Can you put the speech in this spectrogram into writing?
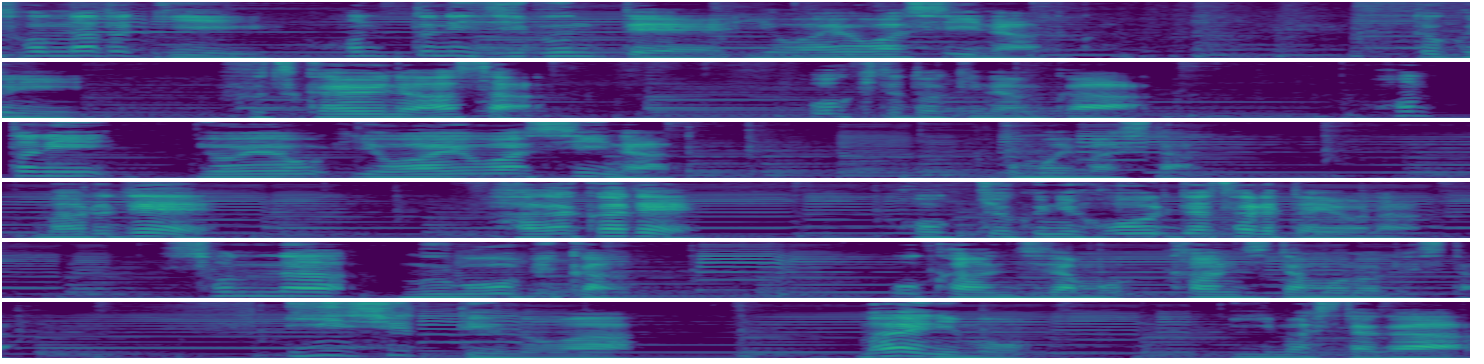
そんな時本当に自分って弱々しいなとか特に二日酔いの朝起きた時なんか本当に弱々しいなと思いました。まるで裸で北極に放り出されたようなそんな無防備感を感じたも感じたものでした。飲酒っていうのは前にも言いましたが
